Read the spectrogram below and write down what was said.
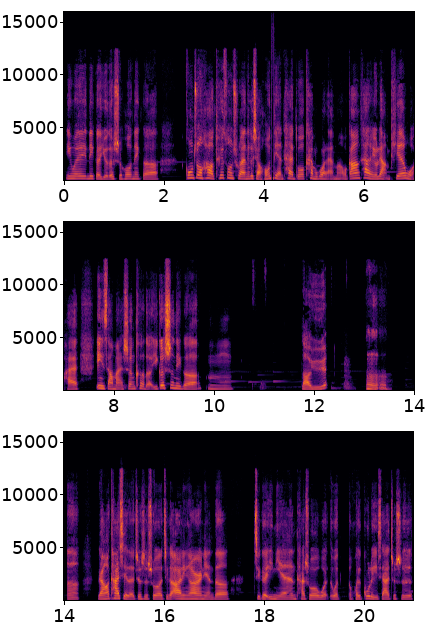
因为那个有的时候那个公众号推送出来那个小红点太多，看不过来嘛。我刚刚看了有两篇，我还印象蛮深刻的，一个是那个嗯老于，嗯嗯嗯，然后他写的就是说这个二零二二年的这个一年，他说我我回顾了一下，就是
